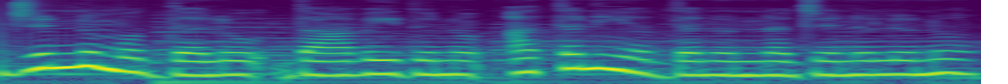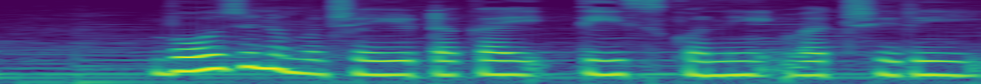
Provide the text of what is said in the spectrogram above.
జున్ను ముద్దలు దావీదును అతని యొద్దనున్న జనులను భోజనము చేయుటకై తీసుకొని వచ్చిరి.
